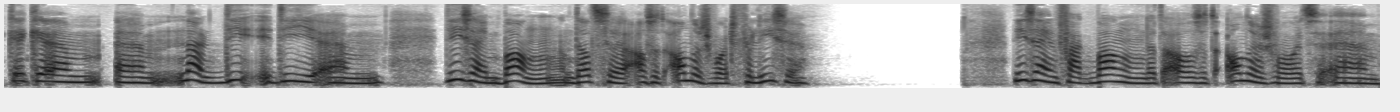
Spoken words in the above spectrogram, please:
Kijk, um, um, nou, die, die, um, die zijn bang dat ze, als het anders wordt, verliezen die zijn vaak bang dat als het anders wordt, um,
